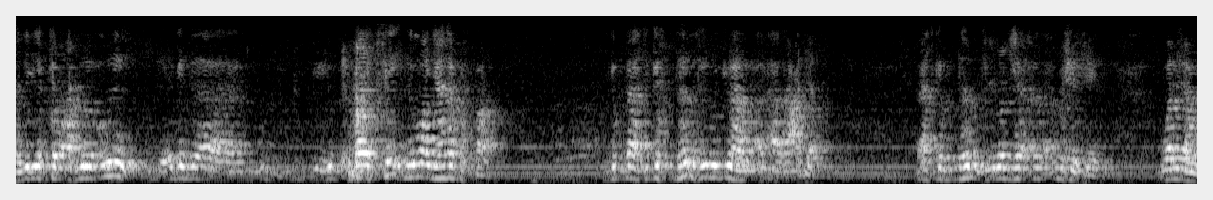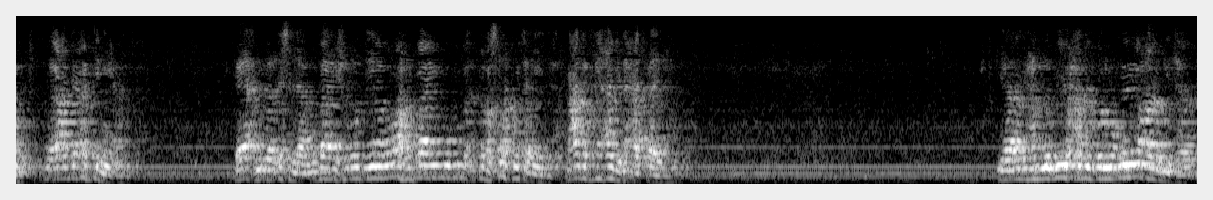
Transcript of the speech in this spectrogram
الذي يتبعك من المؤمنين. قد ما يكفي لمواجهة الكفار. قبل تقف بهم في وجوه الأعداء. تقف بهم في وجه المشركين واليهود والأعداء جميعا. فيحمل الإسلام وباقي دين الله وباقي بنصرك وتأييده. ما عاد في حاجة أحد غيره يا أيها النبي حبب المؤمنين على الجهاد؟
